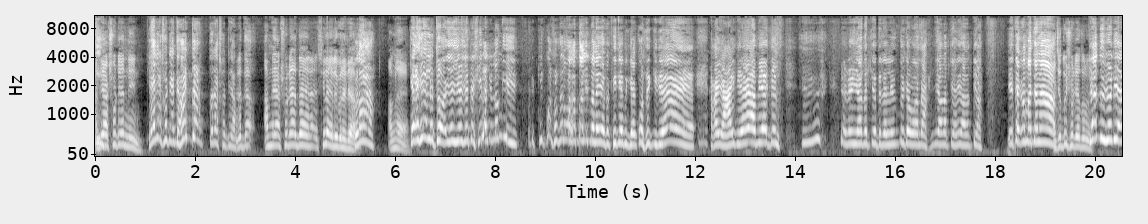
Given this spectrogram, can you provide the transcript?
আচ্ছা একশো টাকা নিন। একশো টাকা দে? হয়তো দে তোর একশো টাকা। আপনি একশো টাকা দেয় সিলাই লইবেন এটা। কেনা আপনি? কে শিলালি তো এই এই যে শিলালি লঙ্গি কি করছে ওলা দলিত বানাই এটা থিরিয়া বিজ্ঞা করছে কি রে? হাই হাই রে আমি একজন ইয়াদার দিলে তুই না ইয়াদার টিয়া এটা কামা জানা আচ্ছা দুশো টাকা ধরুন কে দুশো টিয়া?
